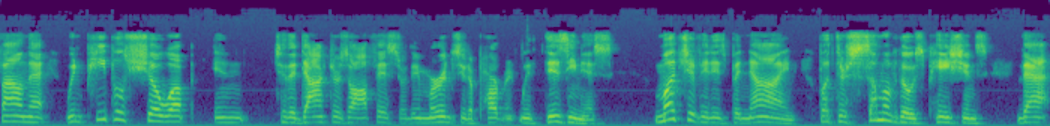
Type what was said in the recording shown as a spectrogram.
found that when people show up in to the doctor's office or the emergency department with dizziness, much of it is benign, but there's some of those patients that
